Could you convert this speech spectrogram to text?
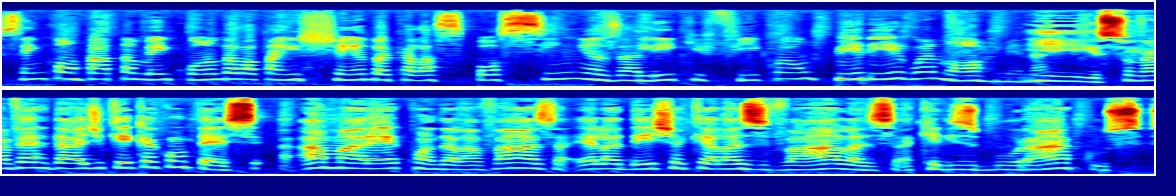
Sem contar também quando ela está enchendo aquelas pocinhas ali que ficam, é um perigo enorme, né? Isso, na verdade, o que que acontece? A maré, quando ela vaza, ela deixa aquelas valas, aqueles buracos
